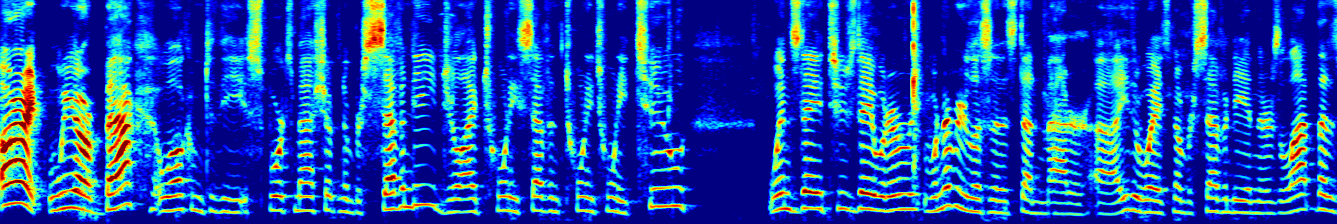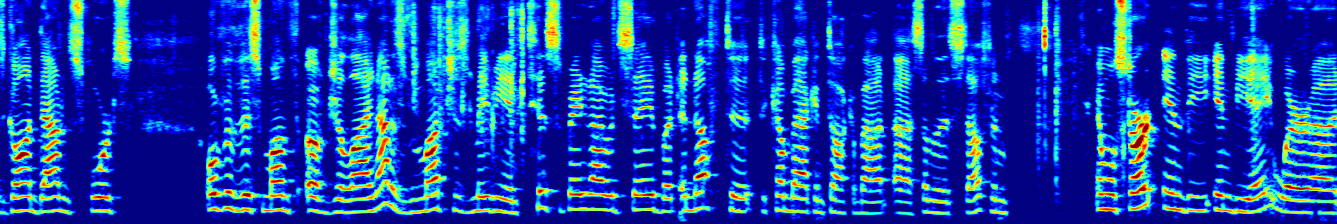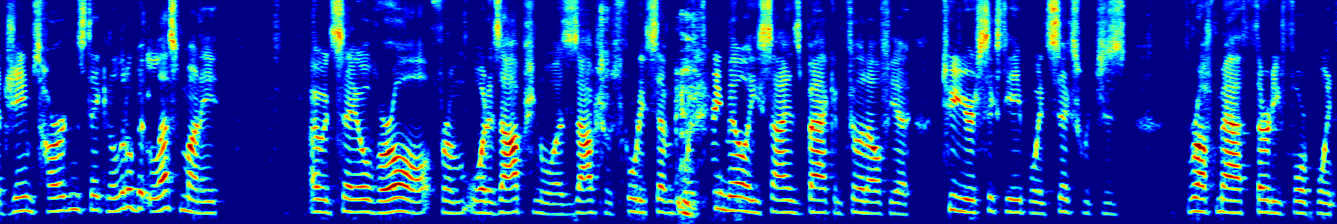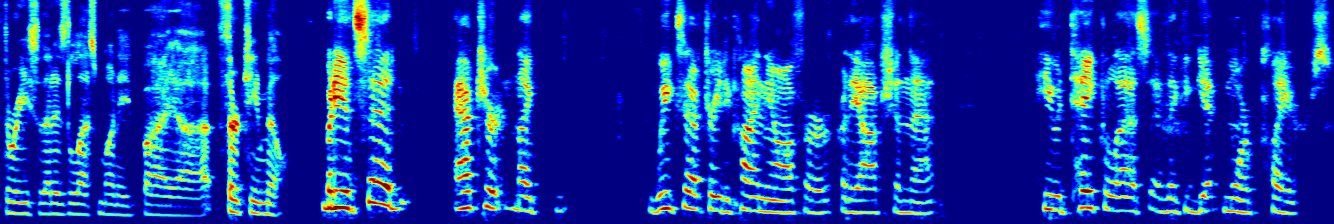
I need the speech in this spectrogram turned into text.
All right, we are back. Welcome to the Sports Mashup number 70, July 27th, 2022. Wednesday, Tuesday, whatever, whenever you're listening, this doesn't matter. Uh, either way, it's number 70, and there's a lot that has gone down in sports over this month of July. Not as much as maybe anticipated, I would say, but enough to to come back and talk about uh, some of this stuff. And and we'll start in the NBA, where uh, James Harden's taking a little bit less money I would say overall from what his option was. His option was 47.3 mil. He signs back in Philadelphia, two years, 68.6, which is rough math, 34.3. So that is less money by uh, 13 mil. But he had said after, like, weeks after he declined the offer or the option that he would take less if they could get more players,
